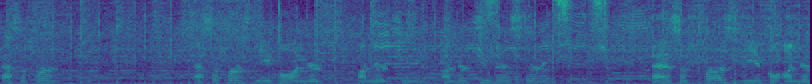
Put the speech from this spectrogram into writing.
That's the first. That's the first vehicle under under two under two minutes thirty. That is the first vehicle under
